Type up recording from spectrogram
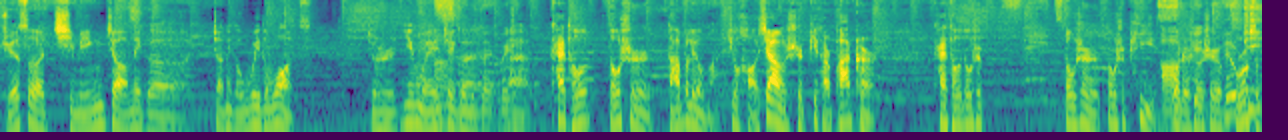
角色起名叫那个叫那个 Wade Watts，就是因为啊这个、呃开头都是 W 嘛，就好像是 Peter Parker 开头都是都是都是 P，、啊或者说是 Bruce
